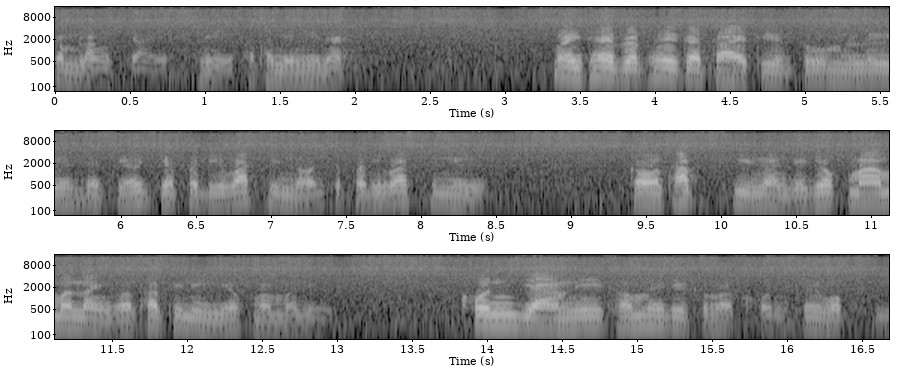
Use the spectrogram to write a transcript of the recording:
กำลังใจ นี่เขาทำอย่างนี้นะไม่ใช่ประเภทกระต่ายตื่นตูมลือเดี๋ยวจะปฏิวัติที่โนนจะปฏิวัติที่นี่ กองทัพที่นั่นจะยกมาเมื่อนั่นกองทัพที่นี่ยกมาเมื่อนี่คนอย่างนี้เขาไม่เรียกว่าคนเขาเรียกว่าผี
